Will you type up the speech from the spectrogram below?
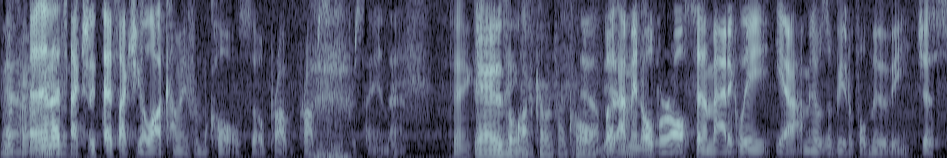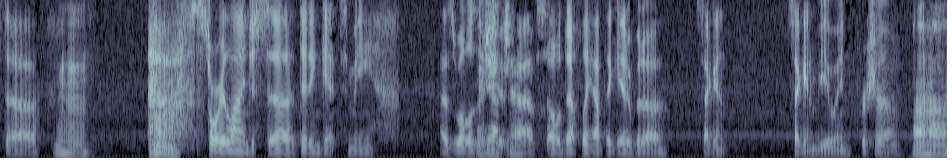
Yeah, Okay. I and mean, that's actually that's actually a lot coming from Cole. So prop, props to you for saying that. thanks. Yeah, it is a lot coming from Cole. Yeah, but Yeah. I mean, overall, cinematically, yeah, I mean, it was a beautiful movie. Just uh, hmm storyline just uh, didn't get to me as well as I it should gotcha. have. So I'll definitely have to give it a second second viewing for sure. Yeah. Uh huh.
